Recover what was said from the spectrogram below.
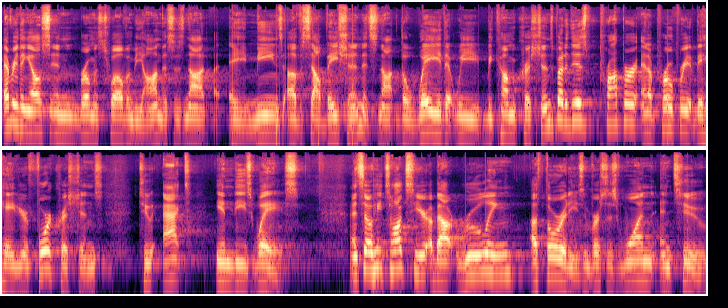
everything else in Romans 12 and beyond, this is not a means of salvation. It's not the way that we become Christians, but it is proper and appropriate behavior for Christians to act in these ways. And so he talks here about ruling authorities in verses 1 and 2.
